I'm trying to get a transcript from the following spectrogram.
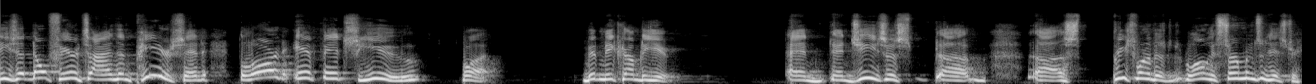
he said, Don't fear, it's I. And then Peter said, Lord, if it's you, what? Bid me come to you. And, and Jesus uh, uh, preached one of his longest sermons in history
